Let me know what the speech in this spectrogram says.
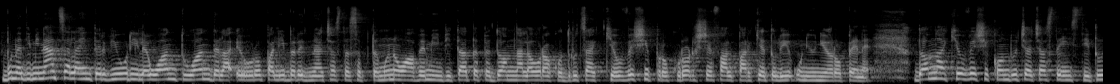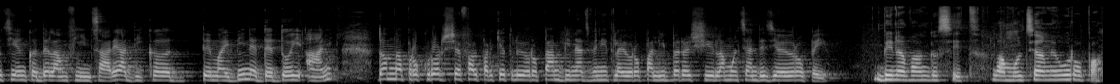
Bună dimineața la interviurile one-to-one de la Europa Liberă din această săptămână. O avem invitată pe doamna Laura Codruța și procuror șef al parchetului Uniunii Europene. Doamna și conduce această instituție încă de la înființare, adică de mai bine de 2 ani. Doamna procuror șef al parchetului european, bine ați venit la Europa Liberă și la mulți ani de ziua Europei. Bine v-am găsit. La mulți ani Europa.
